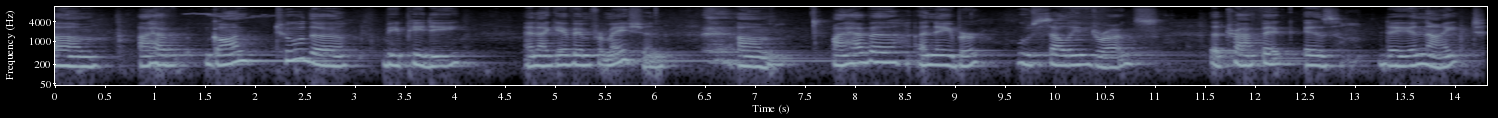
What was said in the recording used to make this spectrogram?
Um, I have gone to the BPD and I gave information. Um, I have a, a neighbor who's selling drugs. The traffic is day and night.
